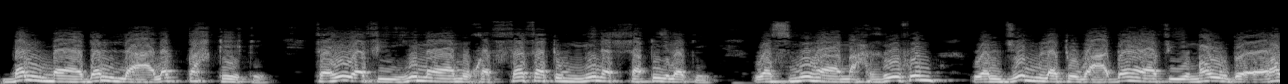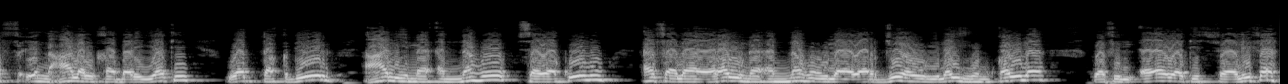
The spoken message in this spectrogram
بل ما دل على التحقيق فهي فيهما مخففة من الثقيلة واسمها محذوف والجملة بعدها في موضع رفع على الخبرية والتقدير علم أنه سيكون أفلا يرون أنه لا يرجع إليهم قولا؟ وفي الآية الثالثة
